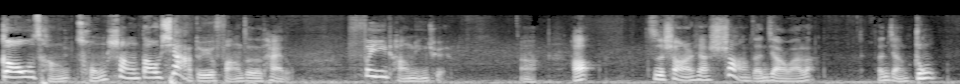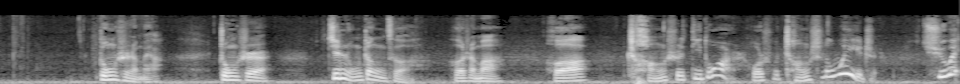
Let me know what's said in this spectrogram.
高层从上到下对于房子的态度非常明确，啊，好，自上而下，上咱讲完了，咱讲中，中是什么呀？中是金融政策和什么？和城市地段或者说城市的位置、区位。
